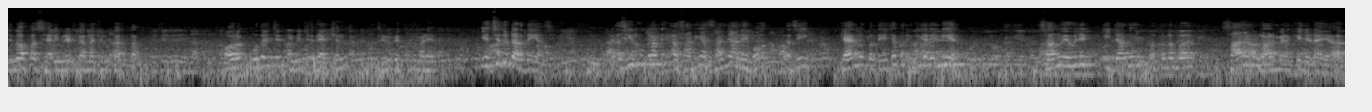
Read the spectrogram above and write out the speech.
ਜਦੋਂ ਆਪਾਂ ਸੈਲੀਬ੍ਰੇਟ ਕਰਨਾ ਸ਼ੁਰੂ ਕਰਤਾ, ਔਰ ਉਹਦੇ ਚ ਇਮੇਜ ਰਿਐਕਸ਼ਨ ਉੱਥੇ ਵੀ ਵੇਖਣ ਨੂੰ ਮਿਲਿਆ। ਇਸੇ ਤੋਂ ਡਰਦੇ ਹਾਂ ਅਸੀਂ। ਅਸੀਂ ਲੋਕਾਂ ਨੇ ਸਾਡੀਆਂ ਸਾਂਝਾਂ ਨੇ ਬਹੁਤ, ਅਸੀਂ ਕਹਿਣ ਨੂੰ ਪ੍ਰਦੇਸ਼ ਹੈ ਪਰ ਇਹ ਰਹਿੰਦੀ ਹੈ। ਸਾਨੂੰ ਇਹੋ ਜਿਹੀ ਚੀਜ਼ਾਂ ਨੂੰ ਮਤਲਬ ਸਾਰਿਆਂ ਨੂੰ ਰਲ ਮਿਲ ਕੇ ਜਿਹੜਾ ਆ,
